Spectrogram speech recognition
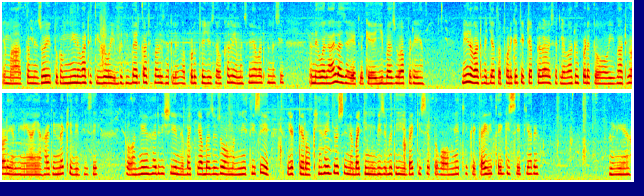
એમાં તમે જોયું હતું કે નીણ વાટીથી જો એ બધી બહાર કાઢી પાડી છે એટલે પડું થઈ ગયું છે ખાલી એમાં શેણા વાટવા નથી અને ઓલા હાલા જાય એટલે કે એ બાજુ આપણે નીણ વાટવા ગયા તો થોડીક હતી ટ્રેક્ટર આવે છે એટલે વાઢવું પડે તો એ વાઢી વાળી અને અહીંયા હારી નાખી દીધી છે. તો નીણ હારવી છે અને બાકી આ બાજુ જો અમને મેથી છે, એક કેરો ખેંચાઈ ગયો છે ને બાકીની બીજી બધી બાકી છે. તો મેથી કંઈક આવી થઈ ગઈ છે ત્યારે અને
